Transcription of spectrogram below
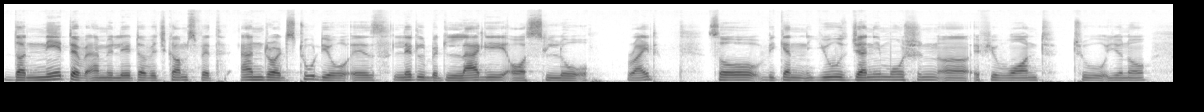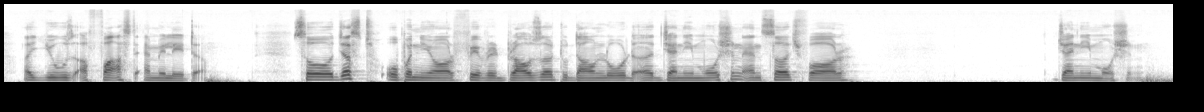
the native emulator which comes with Android Studio is little bit laggy or slow, right? So we can use Genymotion uh, if you want to, you know, uh, use a fast emulator. So just open your favorite browser to download uh, Genymotion and search for Genymotion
